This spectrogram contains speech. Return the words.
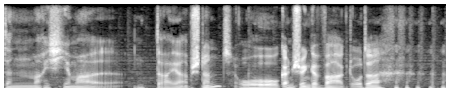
Dann mache ich hier mal einen Dreierabstand. Oh, ganz schön gewagt, oder?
